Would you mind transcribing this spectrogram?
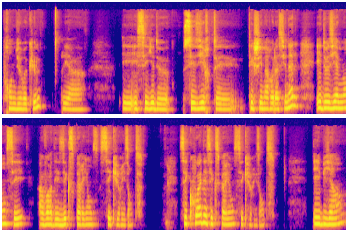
prendre du recul et, euh, et essayer de saisir tes schémas relationnels. Et deuxièmement, c'est avoir des expériences sécurisantes. C'est quoi des expériences sécurisantes? Eh bien,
